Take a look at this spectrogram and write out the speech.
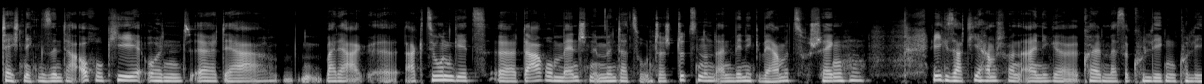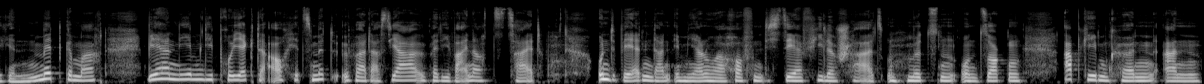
Techniken sind da auch okay. Und äh, der, bei der äh, Aktion geht es äh, darum, Menschen im Winter zu unterstützen und ein wenig Wärme zu schenken. Wie gesagt, hier haben schon einige Kölnmesse-Kollegen und Kolleginnen mitgemacht. Wir nehmen die Projekte auch jetzt mit über das Jahr, über die Weihnachtszeit und werden dann im Januar hoffentlich sehr viele Schals und Mützen und Socken abgeben können an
